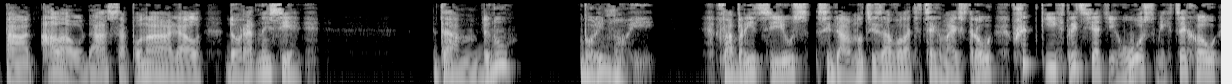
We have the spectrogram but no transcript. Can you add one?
pán Alauda sa ponáľal do radnej siene. Tam dnu boli mnohí. Fabricius si dal v noci zavolať cech majstrov všetkých 38 cechov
